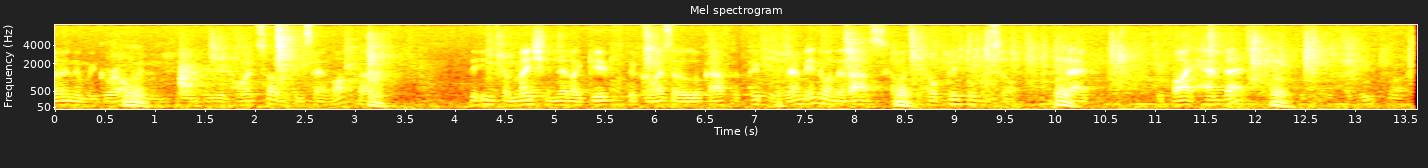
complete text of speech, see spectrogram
learn and we grow, Mm. and, and, in hindsight we can say a lot. But Mm. the information that I give the guys that I look after, people around me, anyone that asks, I like Mm. to help people myself. Mm. That if I had that, Mm. if I did, right,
